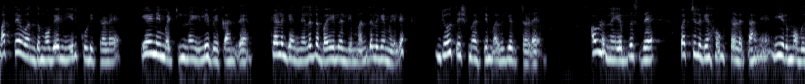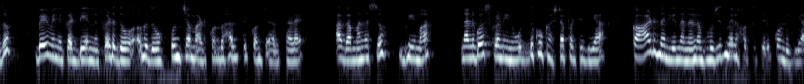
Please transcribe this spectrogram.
ಮತ್ತೆ ಒಂದು ಮೊಗೆ ನೀರು ಕುಡಿತಾಳೆ. ಏಣಿ ಮೆಟ್ಲನ್ನ ಇಳಿಬೇಕಂದ್ರೆ ಕೆಳಗೆ ನೆಲದ ಬಯಲಲ್ಲಿ ಮಂದಲಿಗೆ ಮೇಲೆ ಜ್ಯೋತಿಷ್ಮರ್ತಿ ಮಲಗಿರ್ತಾಳೆ. ಅವಳನ್ನು ಎಬ್ಬಿಸದೆ ಬಚ್ಚಲಿಗೆ ಹೋಗ್ತಾಳೆ ತಾನೆ. ನೀರು ಮುಗಿದು ಬೇವಿನ ಕಡ್ಡಿಯನ್ನು ಕಡಿದು ಅಗದು ಕುಂಚ ಮಾಡಿಕೊಂಡು ಹಲ್ತಿಕ್ಕೊಂತ ಇರ್ತಾಳೆ. ಆಗ ಮನಸ್ಸು, ಭೀಮ, ನನಗೋಸ್ಕರ ನೀನು ಉದ್ದಕ್ಕೂ ಕಷ್ಟಪಟ್ಟಿದೀಯಾ ಕಾಡಿನಲ್ಲಿ ನನ್ನನ್ನು ಭುಜದ ಮೇಲೆ ಹೊತ್ತು ತಿರ್ಕೊಂಡಿದ್ಯಾ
